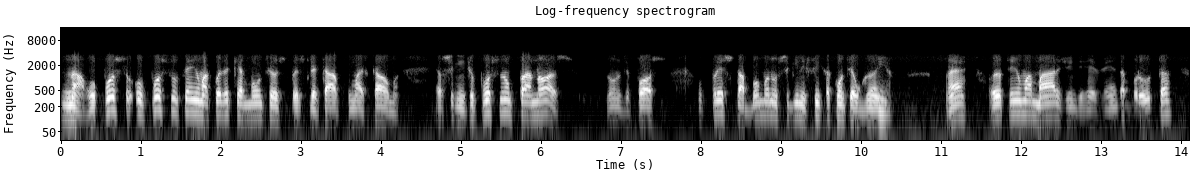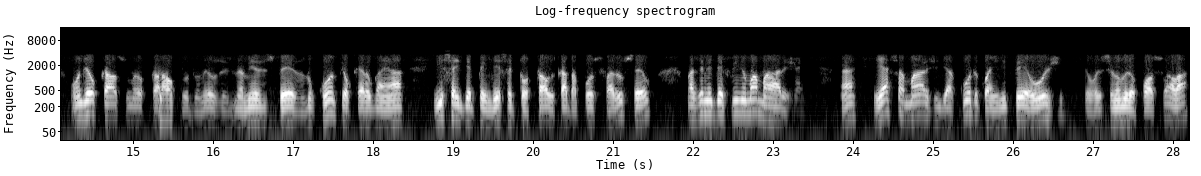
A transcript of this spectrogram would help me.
Não, o posto, o posto tem uma coisa que é bom eu explicar com mais calma. É o seguinte, o posto não, para nós, dono de posto, o preço da bomba não significa quanto eu ganho. Né? Eu tenho uma margem de revenda bruta, onde eu calço o meu cálculo do meus, das minhas despesas, do quanto eu quero ganhar. Isso é independência total de cada posto faz o seu, mas ele define uma margem. Né? E essa margem, de acordo com a NP hoje, eu, esse número eu posso falar,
